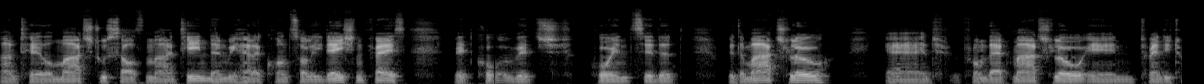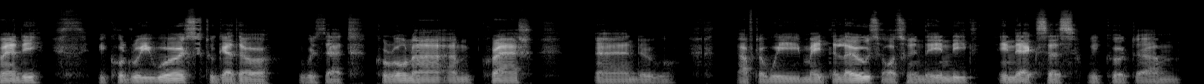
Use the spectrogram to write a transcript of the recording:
until March 2019. Then we had a consolidation phase, which, co which coincided with the March low. And from that March low in 2020, we could reverse together with that Corona um, crash. And uh, after we made the lows, also in the index indexes, we could um,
